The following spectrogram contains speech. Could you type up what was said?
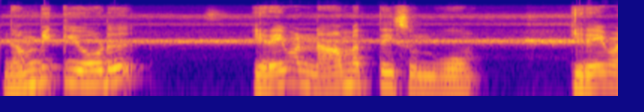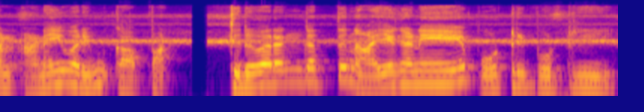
நம்பிக்கையோடு இறைவன் நாமத்தை சொல்வோம். இறைவன் அனைவரையும் காப்பான். திருவரங்கத்து நாயகனே போற்றி போற்றி.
